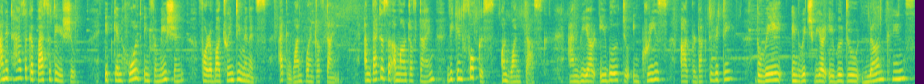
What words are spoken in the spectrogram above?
and it has a capacity issue. It can hold information for about 20 minutes at one point of time. And that is the amount of time we can focus on one task. And we are able to increase our productivity. The way in which we are able to learn things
